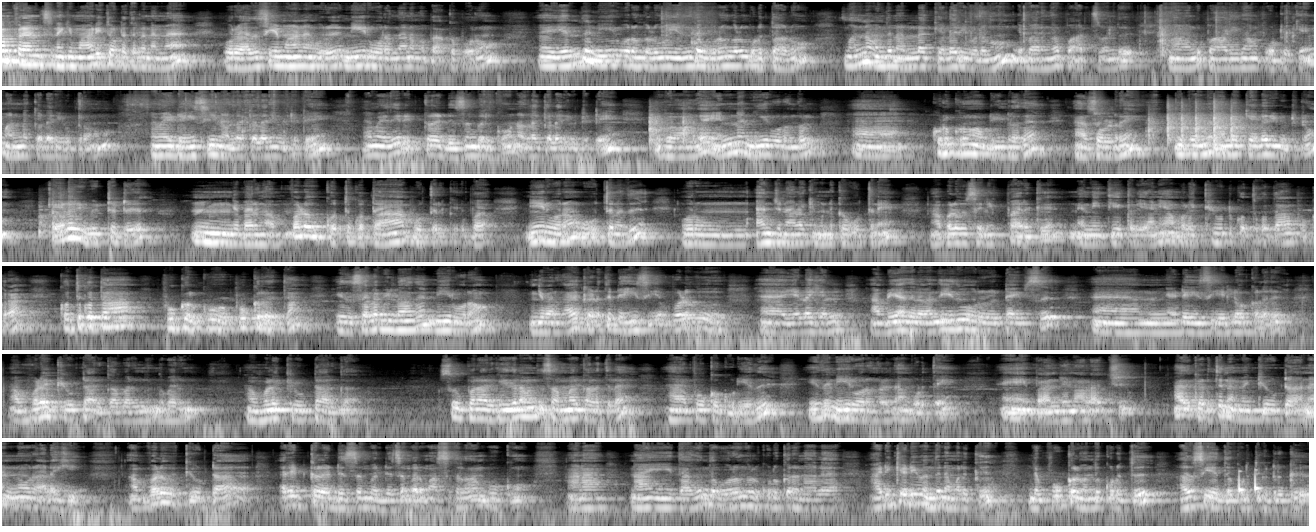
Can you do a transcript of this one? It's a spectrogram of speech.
வணக்கம் ஃப்ரெண்ட்ஸ் இன்றைக்கி மாடி தோட்டத்தில் நம்ம ஒரு அதிசயமான ஒரு நீர் உரம் தான் நம்ம பார்க்க போகிறோம் எந்த நீர் உரங்களும் எந்த உரங்களும் கொடுத்தாலும் மண்ணை வந்து நல்லா கிளறி விடணும். இங்கே பாருங்கள் பார்ட்ஸ் வந்து நான் வந்து பாதி தான் போட்டிருக்கேன். மண்ணை கிளறி விட்டுறணும். அதுமாதிரி டெய்ஸி நல்லா கிளறி விட்டுட்டேன். அதுமாதிரி ரெட் கலர் டிசம்பருக்கும் நல்லா கிளறி விட்டுட்டேன். இப்போ வாங்க என்ன நீர் உரங்கள் கொடுக்குறோம் அப்படின்றத நான் சொல்கிறேன் இப்போ வந்து நல்லா கிளறி விட்டுட்டோம். கிளறி விட்டுட்டு இங்கே பாருங்கள் அவ்வளவு கொத்து கொத்தாக பூத்துருக்கு. இப்போ நீர் உரம் ஊற்றுனது ஒரு அஞ்சு நாளைக்கு முன்னுக்க ஊற்றுனேன் அவ்வளவு செழிப்பாக இருக்குது நித்திய கல்யாணி அவ்வளோ க்யூட் கொத்து கொத்தாக பூக்கிறா. கொத்து கொத்தாக பூக்கள் கூ பூக்கிறது தான். இது செலவில்லாத நீர் உரம். இங்கே பாருங்க. அதுக்கு அடுத்து டெய்ஸி எவ்வளவு இலைகள். அப்படியே அதில் வந்து இது ஒரு டைப்ஸு டெய்ஸி எல்லோ கலரு அவ்வளோ க்யூட்டாக இருக்கா பாருங்க. இங்கே பாருங்க. அவ்வளோ க்யூட்டாக இருக்கா. சூப்பராக இருக்குது இதெல்லாம் வந்து சம்மர் காலத்தில் பூக்கக்கூடியது. இது நீர் உரங்கள் தான் கொடுத்தேன். இப்போ அஞ்சு நாள் ஆச்சு. அதுக்கடுத்து நம்ம க்யூட்டான இன்னொரு அழகி. அவ்வளவு க்யூட்டாக ரெட் கலர் டிசம்பர் டிசம்பர் மாதத்துல தான் பூக்கும். ஆனால் நான் தகுந்த உரங்கள் கொடுக்குறனால அடிக்கடி வந்து நம்மளுக்கு இந்த பூக்கள் வந்து கொடுத்து அதிசயத்தை கொடுத்துக்கிட்டு இருக்கு.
